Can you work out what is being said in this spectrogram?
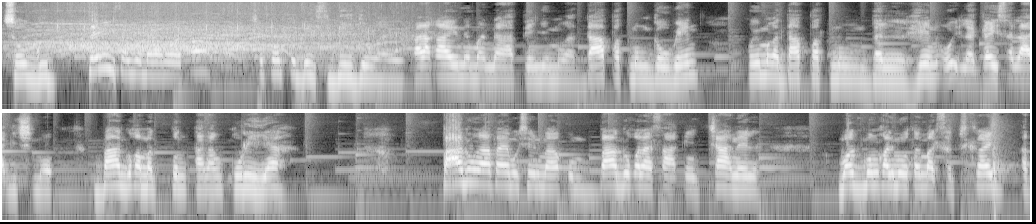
So good day sa inyo mga ropa. So for today's video ay kalakayin naman natin yung mga dapat mong gawin o yung mga dapat mong dalhin o ilagay sa luggage mo bago ka magpunta ng Korea. Bago nga tayo magsinima, kung bago ka lang sa aking channel, huwag mong kalimutan mag-subscribe at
